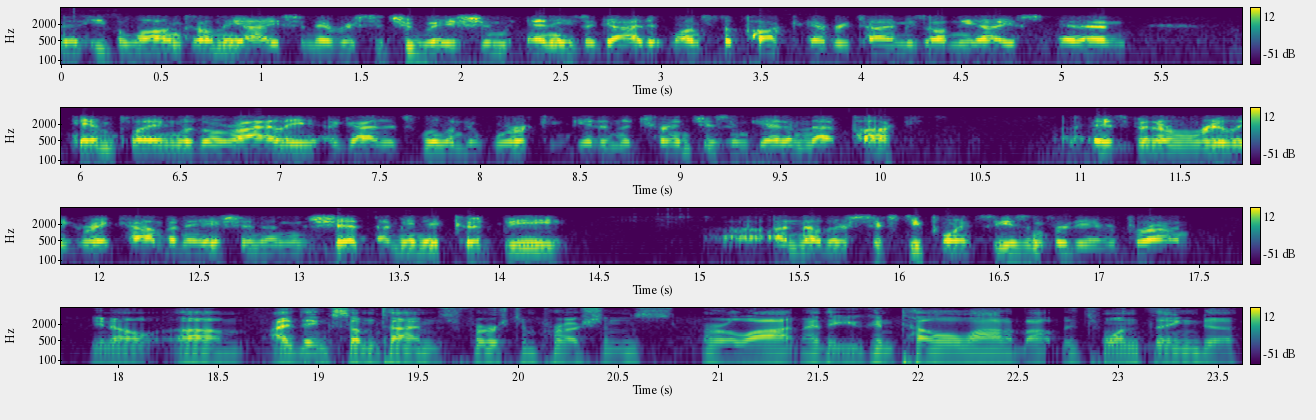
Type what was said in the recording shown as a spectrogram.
that he belongs on the ice in every situation, and he's a guy that wants the puck every time he's on the ice. And him playing with O'Reilly, a guy that's willing to work and get in the trenches and get him that puck, it's been a really great combination. And shit, I mean, it could be uh, another 60 point season for David Perron. You know, um, I think sometimes first impressions are a lot, and I think you can tell a lot about. It's one thing to,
